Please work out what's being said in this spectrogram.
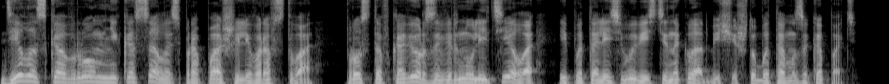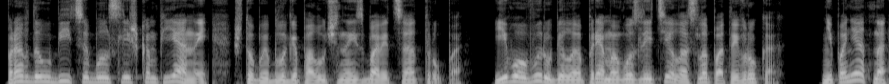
Дело с ковром не касалось пропаж или воровства, просто в ковер завернули тело и пытались вывести на кладбище, чтобы там закопать. Правда, убийца был слишком пьяный, чтобы благополучно избавиться от трупа. Его вырубило прямо возле тела с лопатой в руках. Непонятно,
